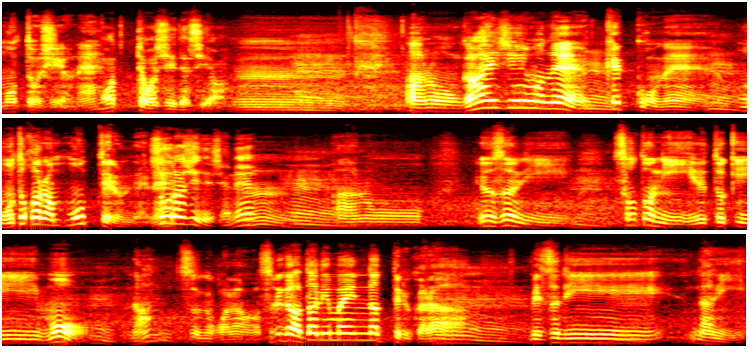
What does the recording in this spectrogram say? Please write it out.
持ってほしいよね。え。持ってほしいですよ、うん。うん。あの外人はね、うん。結構ね、うん。元から持ってるんだよね。そうらしいですよね、うん。うん。あの要するにうん。外にいる時も、うなんつうのかなそれが当たり前になってるから、うん。別に何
